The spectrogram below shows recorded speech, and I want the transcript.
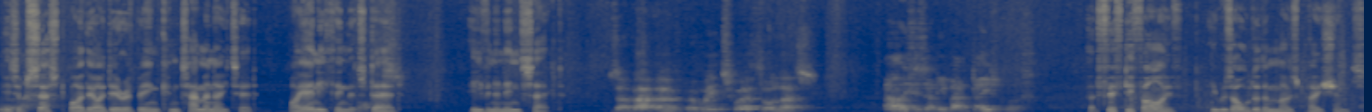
He's obsessed by the idea of being contaminated by anything that's dead, even an insect. Is that about a, a week's worth or less? Oh, this is only about a day's worth. At 55, he was older than most patients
